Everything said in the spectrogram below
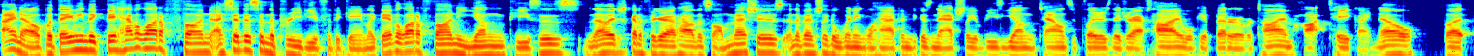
I know, but they I mean they, they have a lot of fun. I said this in the preview for the game. Like they have a lot of fun young pieces. Now they just got to figure out how this all meshes, and eventually the winning will happen because naturally these young talented players they draft high will get better over time. Hot take, I know, but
